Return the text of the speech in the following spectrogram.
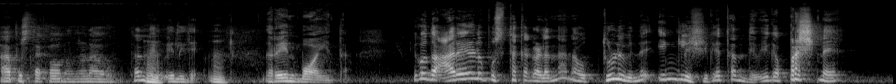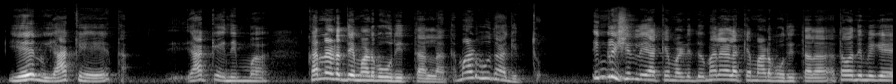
ಆ ಪುಸ್ತಕವನ್ನು ನಾವು ತಂದು ಇಲ್ಲಿದೆ. ರೈನ್ ಬಾಯ್ ಅಂತ. ಈಗ ಒಂದು ಆರೇಳು ಪುಸ್ತಕಗಳನ್ನು ನಾವು ತುಳುವಿಂದ ಇಂಗ್ಲೀಷಿಗೆ ತಂದೆವು. ಈಗ ಪ್ರಶ್ನೆ ಏನು ಯಾಕೆ ಅಂತ. ಯಾಕೆ ನಿಮ್ಮ ಕನ್ನಡದ್ದೇ ಮಾಡಬಹುದಿತ್ತಲ್ಲ ಅಂತ. ಮಾಡಬಹುದಾಗಿತ್ತು. ಇಂಗ್ಲೀಷಲ್ಲಿ ಯಾಕೆ ಮಾಡಿದ್ದು ಮಲಯಾಳಕ್ಕೆ ಮಾಡಬಹುದಿತ್ತಲ್ಲ ಅಥವಾ ನಿಮಗೆ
